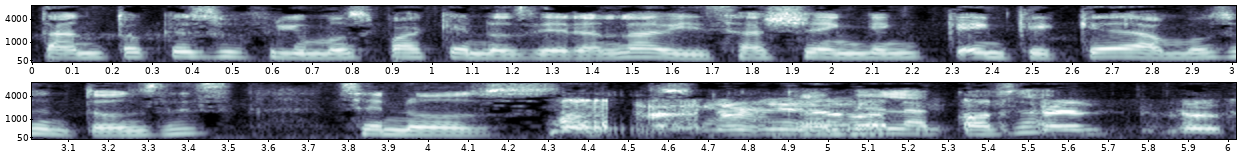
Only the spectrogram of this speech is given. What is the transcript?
tanto que sufrimos para que nos dieran la visa Schengen, ¿en qué quedamos entonces? ¿Se nos Bueno, el cambia no la cosa? parte del- los-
